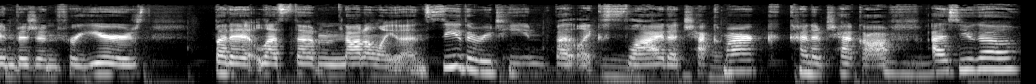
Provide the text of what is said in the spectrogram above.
envisioned for years but it lets them not only then see the routine but like mm-hmm. slide a check mm-hmm. mark kind of check off mm-hmm. as you go.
